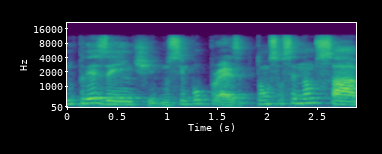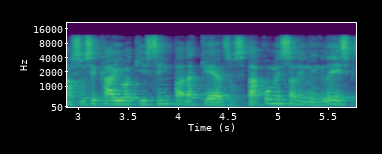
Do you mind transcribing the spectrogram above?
no presente, no simple present. Então, se você não sabe, se você caiu aqui sem paraquedas, você está começando no inglês,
